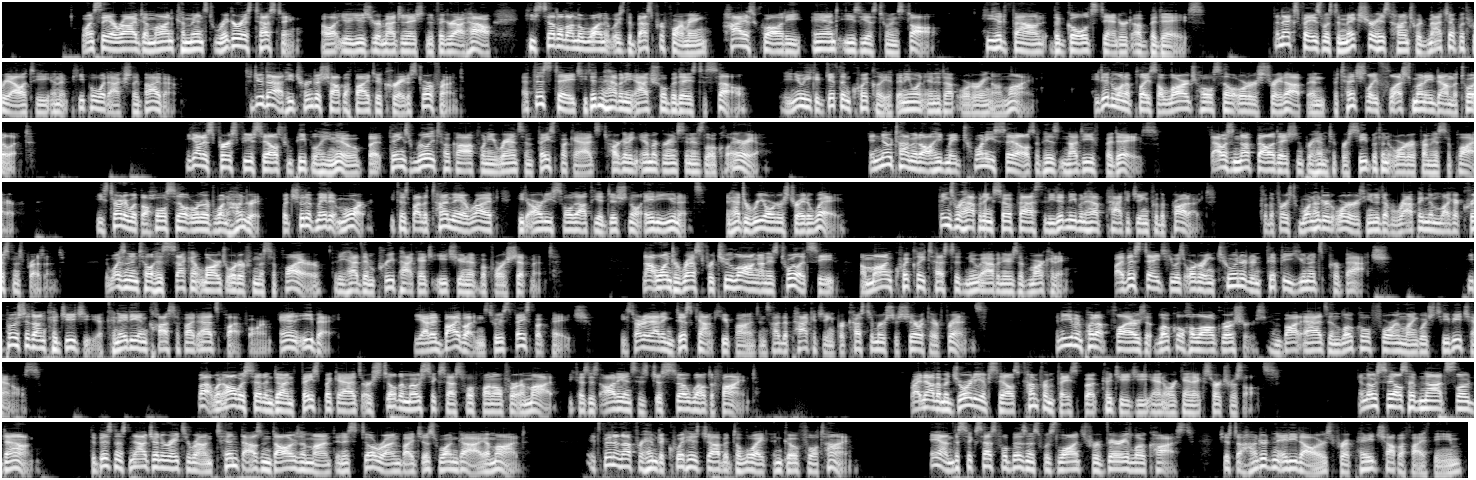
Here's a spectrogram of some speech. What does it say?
Once they arrived, Ahmad commenced rigorous testing. I'll let you use your imagination to figure out how. He settled on the one that was the best performing, highest quality, and easiest to install. He had found the gold standard of bidets. The next phase was to make sure his hunch would match up with reality and that people would actually buy them. To do that, he turned to Shopify to create a storefront. At this stage, he didn't have any actual bidets to sell, but he knew he could get them quickly if anyone ended up ordering online. He didn't want to place a large wholesale order straight up and potentially flush money down the toilet. He got his first few sales from people he knew, but things really took off when he ran some Facebook ads targeting immigrants in his local area. In no time at all, he'd made 20 sales of his Nadif bidets. That was enough validation for him to proceed with an order from his supplier. He started with a wholesale order of 100, but should have made it more, because by the time they arrived, he'd already sold out the additional 80 units and had to reorder straight away. Things were happening so fast that he didn't even have packaging for the product. For the first 100 orders, he ended up wrapping them like a Christmas present. It wasn't until his second large order from the supplier that he had them prepackage each unit before shipment. Not one to rest for too long on his toilet seat, Ahmad quickly tested new avenues of marketing. By this stage, he was ordering 250 units per batch. He posted on Kijiji, a Canadian classified ads platform, and eBay. He added buy buttons to his Facebook page. He started adding discount coupons inside the packaging for customers to share with their friends. And he even put up flyers at local halal grocers and bought ads in local foreign language TV channels. But when all was said and done, Facebook ads are still the most successful funnel for Ahmad because his audience is just so well defined. Right now, the majority of sales come from Facebook, Kijiji, and organic search results and those sales have not slowed down. The business now generates around $10,000 a month and is still run by just one guy, Ahmad. It's been enough for him to quit his job at Deloitte and go full time. And the successful business was launched for very low cost, just $180 for a paid Shopify theme,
